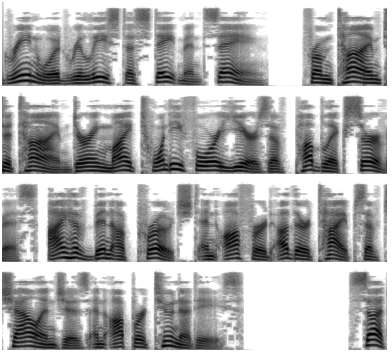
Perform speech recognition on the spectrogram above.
Greenwood released a statement saying, from time to time during my 24 years of public service, I have been approached and offered other types of challenges and opportunities. Such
